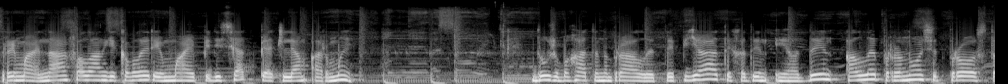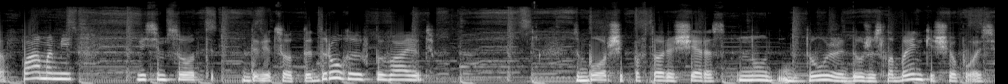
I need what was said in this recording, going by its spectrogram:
приймає на фалангі кавалерії має 55 лям арми. Дуже багато набрали Т5, 1 і 1, але проносять просто фамами 800, 900 Т2 вбивають. Зборщик, повторюю ще раз, ну дуже-дуже слабенький, щоб ось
